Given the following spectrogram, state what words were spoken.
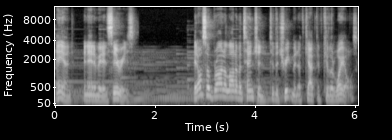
and an animated series. It also brought a lot of attention to the treatment of captive killer whales.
